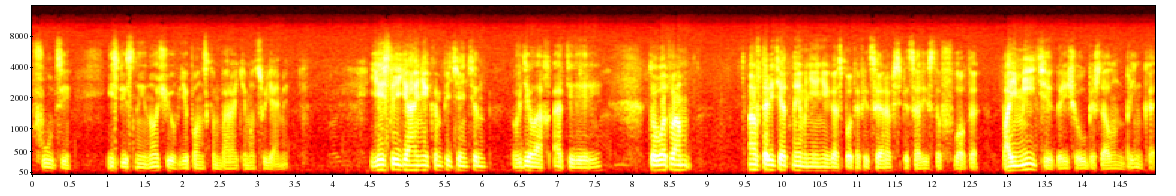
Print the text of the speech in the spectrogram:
Фудзи, исписанные ночью в японском бараке Мацуями. Если я не компетентен в делах артиллерии, то вот вам авторитетное мнение господ офицеров, специалистов флота – Поймите, горячо убеждал он Бринка,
